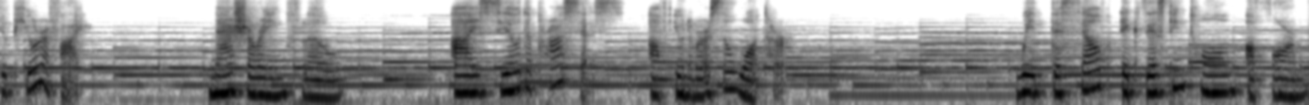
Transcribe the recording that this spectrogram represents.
to purify, measuring flow. I seal the process of universal water. With the self-existing tone of form,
